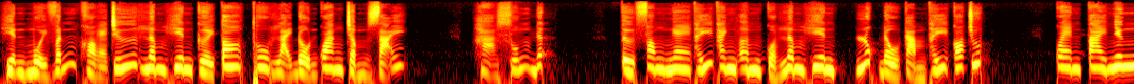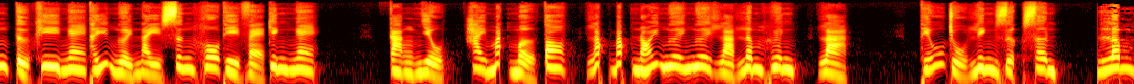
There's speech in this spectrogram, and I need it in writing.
Hiền muội vẫn khỏe chứ Lâm Hiên cười to thu lại đồn quang trầm rãi. Hạ xuống đất. Từ phong nghe thấy thanh âm của Lâm Hiên, lúc đầu cảm thấy có chút quen tai nhưng từ khi nghe thấy người này xưng hô thì vẻ kinh nghe. Càng nhiều, hai mắt mở to, lắp bắp nói ngươi ngươi là Lâm Huyên, là thiếu chủ Linh Dược Sơn. Lâm,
